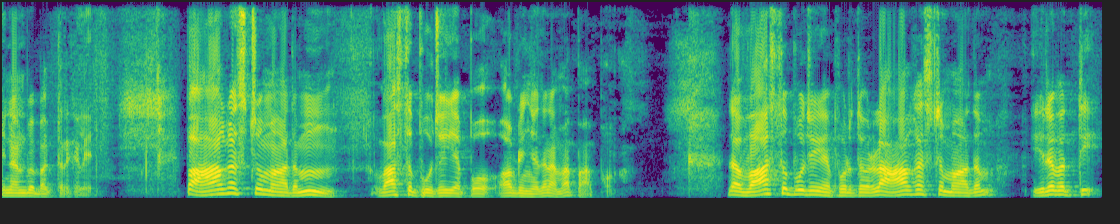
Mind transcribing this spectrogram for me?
என் அன்பு பக்தர்களே. இப்போ ஆகஸ்ட் மாதம் வாஸ்து பூஜை எப்போ அப்படிங்கிறத நம்ம பார்ப்போம். இந்த வாஸ்து பூஜையை பொறுத்தவரையில் ஆகஸ்ட் மாதம் இருபத்தி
